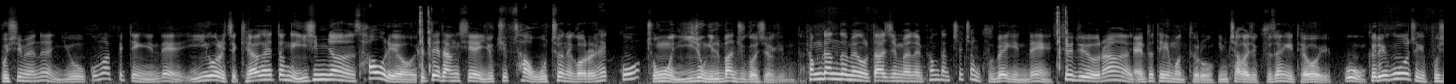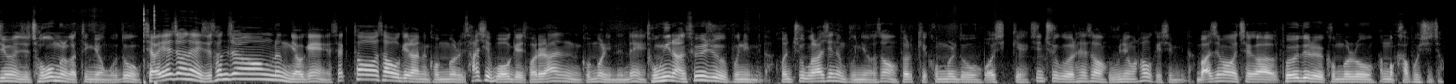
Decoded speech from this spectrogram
보시면은 이 꼬마 빌딩인데 이걸 이제 계약을 했던 게 20년 4월이에요. 그때 당시에 64, 5천에 거래를 했고 종은 2종 일반 주거 지역입니다. 평당 금액으로 따지면은 평당 7,900인데 스튜디오랑 엔터테인먼트로 임차가 이제 구성이 되어 있고 그리고 저기 보시면 이제 저 건물 같은 경우도 제가 예전에 이제 선정릉역에 섹터 사옥이라는 건물을 45억에 거래를 한 건물이 있는데 동일한 소유주 분입니다. 건축을 하시는 분이어서 저렇게 건물도 멋있게 신축을 해서 운영을 하고 계십니다. 마지막으로 제가 보여드릴 건물로 한번 가보시죠.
